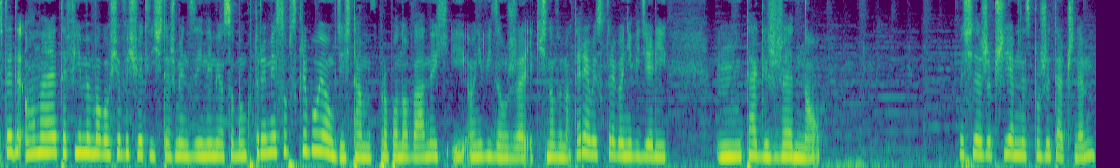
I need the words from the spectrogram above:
wtedy one, te filmy mogą się wyświetlić też między innymi osobom, które mnie subskrybują gdzieś tam w proponowanych i oni widzą, że jakiś nowy materiał jest, którego nie widzieli. Um, także no. Myślę, że przyjemny z pożytecznym.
